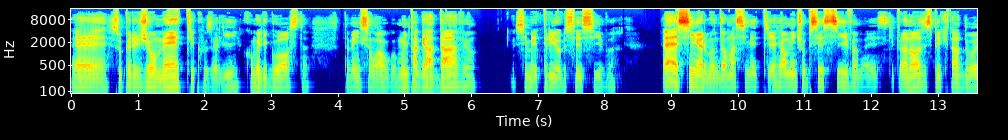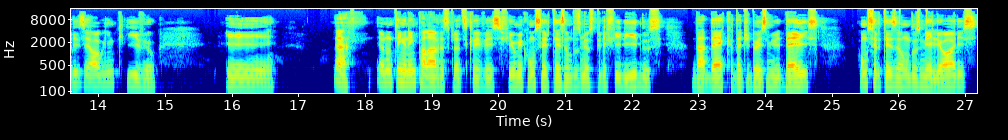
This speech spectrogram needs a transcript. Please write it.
é, super geométricos ali, como ele gosta, também são algo muito agradável. Simetria obsessiva. É, sim, Armando, é uma simetria realmente obsessiva, mas que para nós espectadores é algo incrível. E. É, eu não tenho nem palavras para descrever esse filme, com certeza é um dos meus preferidos da década de 2010, com certeza um dos melhores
